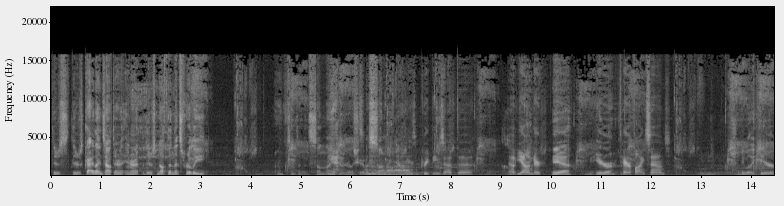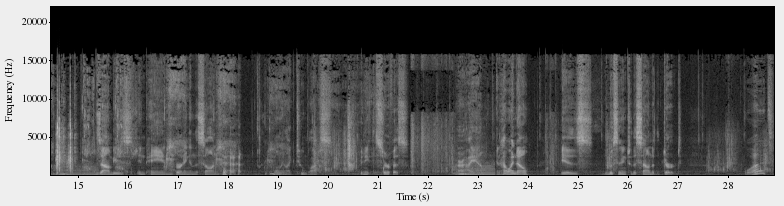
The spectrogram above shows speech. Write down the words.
there's there's guidelines out there on the internet, but there's nothing that's really. Oh, sounds like it's sunlight. Yeah. You really should have a sunlight down here. Some creepies out uh, out yonder, Yeah, you can hear terrifying sounds. should be able to hear zombies in pain burning in the sun. I think I'm only like two blocks beneath the surface. Or I am. And how I know is listening to the sound of the dirt. What?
